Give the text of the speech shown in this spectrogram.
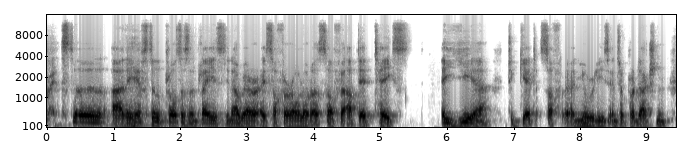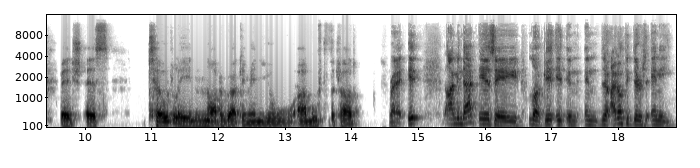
Right. Still, uh, they have still processes in place. You know, where a software rollout or software update takes a year to get software a new release into production, which is totally not working when you uh, move to the cloud. Right. It. I mean, that is a look. It, it and, and there, I don't think there's any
